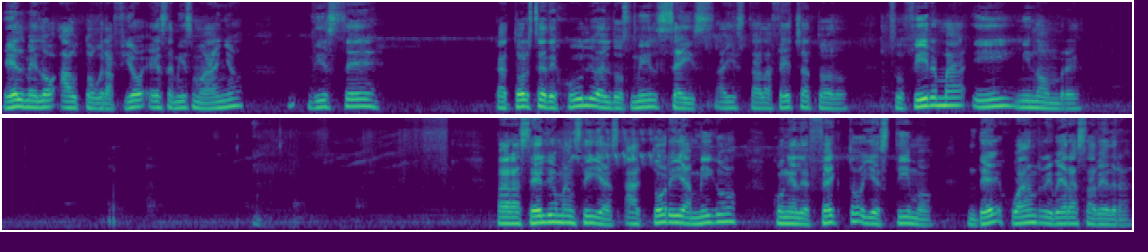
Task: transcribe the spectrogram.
Él me lo autografió ese mismo año. Dice 14 de julio del 2006. Ahí está la fecha, todo. Su firma y mi nombre. Para Celio Mancillas, actor y amigo con el efecto y estimo de Juan Rivera Saavedra.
